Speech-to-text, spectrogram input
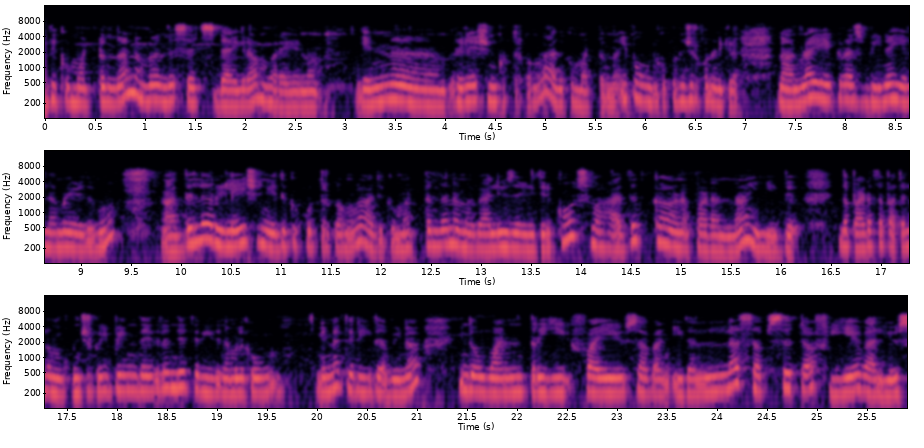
இதுக்கு மட்டும்தான் நம்ம இந்த செட்ஸ் டயக்ராம் வரையணும். என்ன ரிலேஷன் கொடுத்துருக்காங்களோ அதுக்கு மட்டும்தான். இப்போ உங்களுக்கு புரிஞ்சிருக்கும்னு நினைக்கிறேன். நார்மலாக ஏ கிராஸ் பினா எல்லாமே எழுதுவோம். அதில் ரிலேஷன் எதுக்கு கொடுத்துருக்காங்களோ அதுக்கு மட்டும்தான் நம்ம வேல்யூஸ் எழுதியிருக்கோம். ஸோ அதுக்கான படம் தான் இது. இந்த படத்தை பார்த்தாலும் உங்களுக்கு புரிஞ்சிருக்கும். இப்போ இந்த இதுலேருந்தே தெரியுது நம்மளுக்கு என்ன தெரியுது அப்படின்னா இந்த ஒன் த்ரீ ஃபைவ் செவன் இதெல்லாம் சப்செட் ஆஃப் ஏ வேல்யூஸ்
